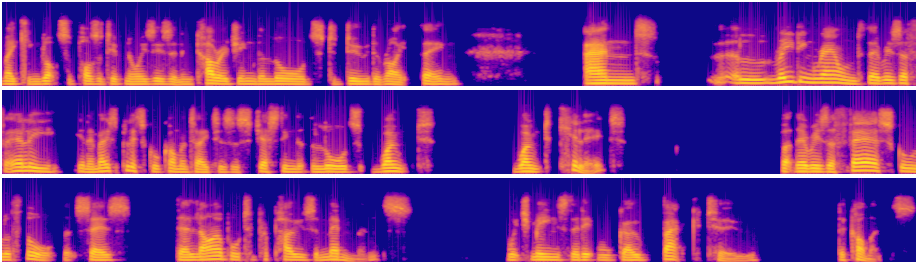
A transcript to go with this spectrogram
making lots of positive noises and encouraging the Lords to do the right thing. And uh, reading round, there is a fairly, you know, most political commentators are suggesting that the Lords won't won't kill it, but there is a fair school of thought that says they're liable to propose amendments, which means that it will go back to the Commons.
